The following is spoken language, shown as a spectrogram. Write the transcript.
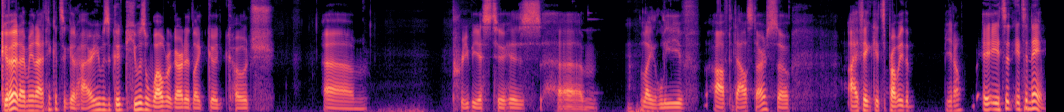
Good. I mean, I think it's a good hire. He was a good. He was a well-regarded, like, good coach. Um, previous to his um, like leave off the Dallas Stars, so I think it's probably the, you know, it's a it's a name.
